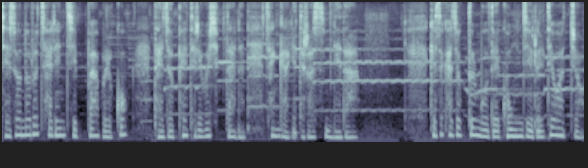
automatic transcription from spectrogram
제 손으로 차린 집밥을 꼭 대접해 드리고 싶다는 생각이 들었습니다. 그래서 가족들 모두에 공지를 띄웠죠.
